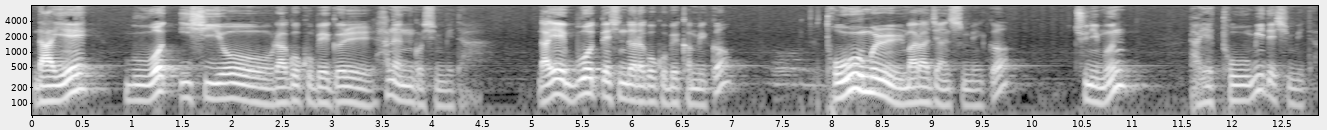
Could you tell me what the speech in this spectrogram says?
나의 무엇이시요라고 고백을 하는 것입니다. 나의 무엇 되신다라고 고백합니까? 도움을 말하지 않습니까? 주님은 나의 도움이 되십니다.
